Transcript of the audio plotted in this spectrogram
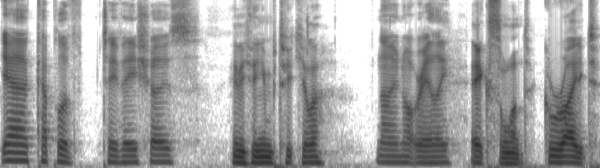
yeah, a couple of TV shows. Anything in particular? No, not really. Excellent. Great.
